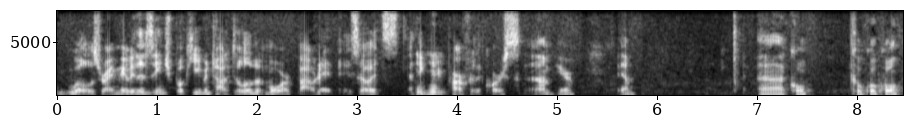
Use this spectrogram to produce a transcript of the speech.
Will is right. Maybe the Tzeentch book even talked a little bit more about it. So it's, I think, mm-hmm. pretty par for the course um, here. Yeah. Uh, cool. Cool, cool, cool.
